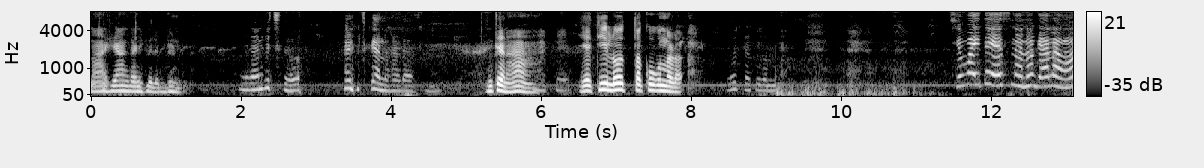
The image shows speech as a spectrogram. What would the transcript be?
నాకేం కనిపించలేదు బిండు అంతేనా? ఏ తీ లోతు తక్కువగా ఉన్నాడా శివ అయితే వేసినాను గేలాము?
